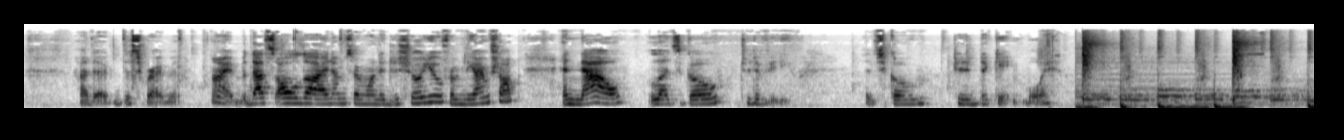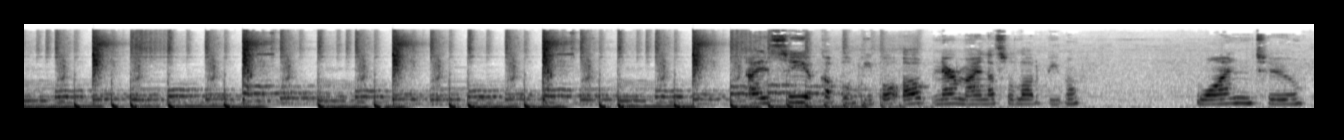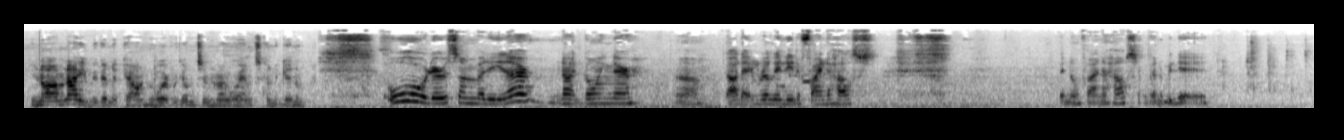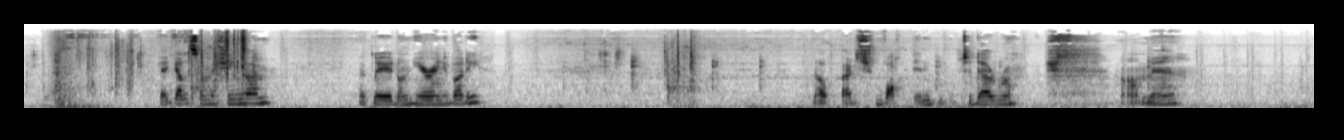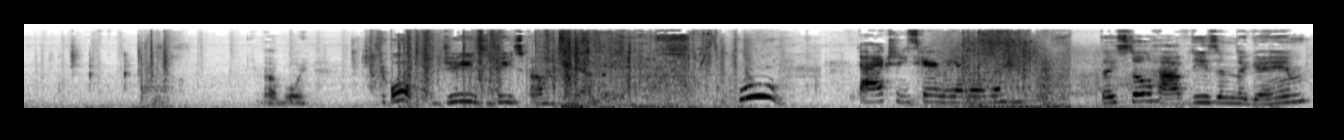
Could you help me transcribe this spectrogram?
how to describe it. Alright, but that's all the items I wanted to show you from the item shop. And now, let's go to the video. Let's go to the Game Boy. People. Oh, never mind, that's a lot of people. One, two. You know, I'm not even gonna count. Whoever comes in my way, I'm just gonna get them. Oh, there's somebody there. Not going there. Oh, God, I really need to find a house. If I don't find a house, I'm gonna be dead. Okay, I got a submachine gun. Luckily, I don't hear anybody. Nope, I just walked into that room. Oh, man. Oh boy. Oh, jeez, jeez. Oh, man. Woo! That actually scared me a little bit. They still have these in the game.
